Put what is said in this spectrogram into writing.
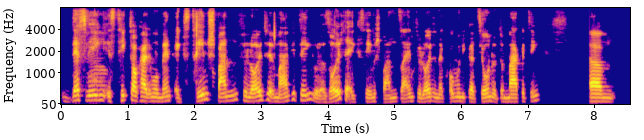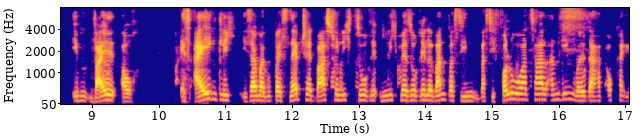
deswegen ist TikTok halt im Moment extrem spannend für Leute im Marketing oder sollte extrem spannend sein für Leute in der Kommunikation und im Marketing, ähm, eben weil auch es eigentlich, ich sage mal gut, bei Snapchat war es schon nicht so nicht mehr so relevant, was die was die Followerzahl anging, weil da hat auch kein,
